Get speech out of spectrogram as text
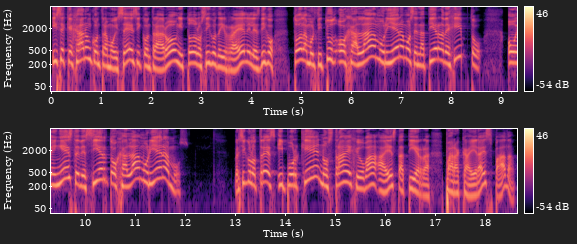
Y se quejaron contra Moisés y contra Aarón y todos los hijos de Israel y les dijo toda la multitud, ojalá muriéramos en la tierra de Egipto o en este desierto, ojalá muriéramos. Versículo 3, ¿y por qué nos trae Jehová a esta tierra para caer a espada?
